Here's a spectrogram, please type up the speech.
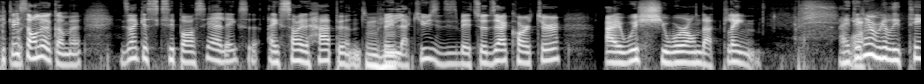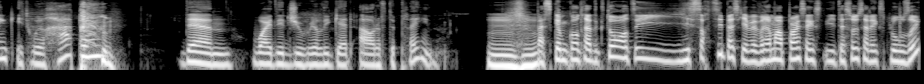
Fait que là, ils sont là comme. euh, ils disent Ah, Qu'est-ce qui s'est passé, Alex? I saw it happen. Puis là, ils l'accusent. Ils disent ben, Tu as dit à Carter, I wish you were on that plane. I didn't really think it will happen. Then, why did you really get out of the plane? Mhm. Parce que comme contradictoire, il est sorti parce qu'il avait vraiment peur, il était sûr que ça allait exploser.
